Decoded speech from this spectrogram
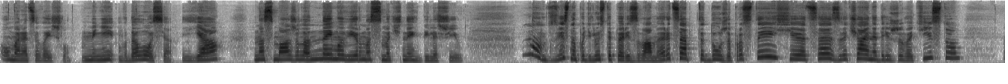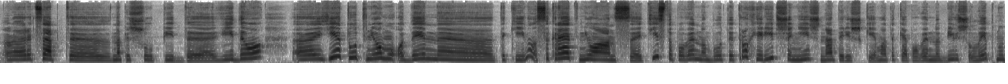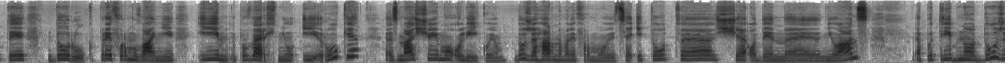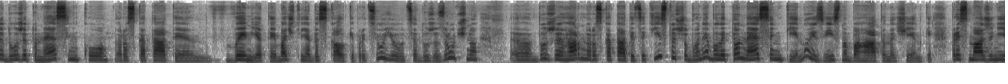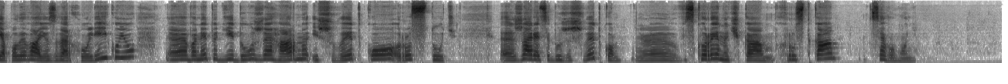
У мене це вийшло. Мені вдалося. Я насмажила неймовірно смачних біляшів. Ну, звісно, поділюсь тепер із вами. Рецепт дуже простий. Це звичайне дріжджове тісто. Е, Рецепт е, напишу під е, відео. Е, Є тут в ньому один е, такий ну, секрет, нюанс. Тісто повинно бути трохи рідше, ніж на пиріжки. Воно таке повинно більше липнути до рук. При формуванні і поверхню, і руки е, змащуємо олійкою. Дуже гарно вони формуються. І тут ще один нюанс. Е, Потрібно дуже-дуже тонесенько розкатати, вим'яти. Бачите, я без скалки працюю, це дуже зручно. Е, Дуже гарно розкатати це тісто, щоб вони були тонесенькі. Ну і, звісно, багато начинки. При смаженні я поливаю зверху олійкою, е, вони тоді дуже гарно і швидко ростуть. Жаряться дуже швидко, скориночка хрустка, це вогонь.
